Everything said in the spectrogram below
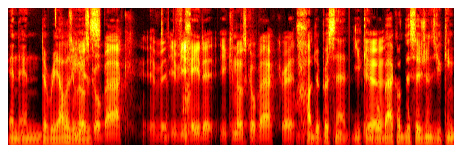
and and the reality you can is go back if it, if you hate it you can always go back right 100% you can yeah. go back on decisions you can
